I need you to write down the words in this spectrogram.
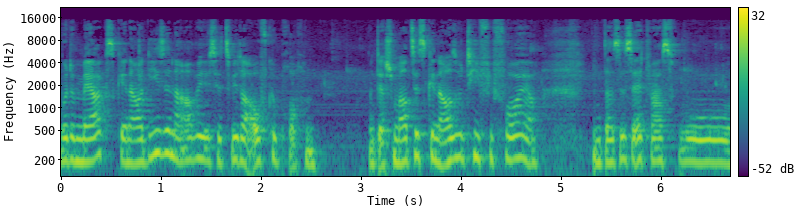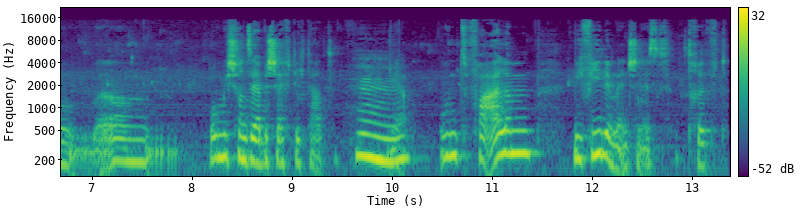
wo du merkst, genau diese Narbe ist jetzt wieder aufgebrochen. Und der Schmerz ist genauso tief wie vorher. Und das ist etwas, wo, ähm, wo mich schon sehr beschäftigt hat. Ja. Und vor allem, wie viele Menschen es trifft.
